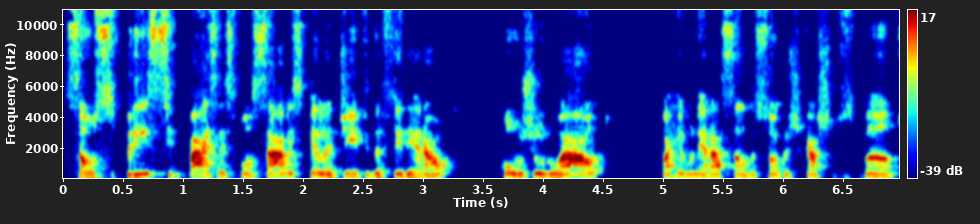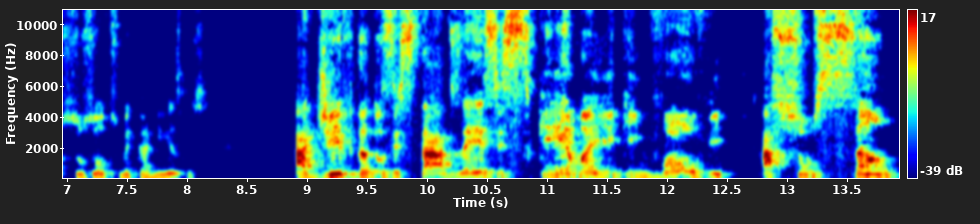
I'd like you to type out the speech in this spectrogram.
são os principais responsáveis pela dívida federal, com o juro alto, com a remuneração das sobras de caixa dos bancos, os outros mecanismos. A dívida dos estados é esse esquema aí que envolve assunção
